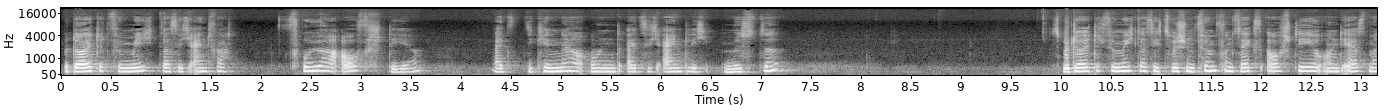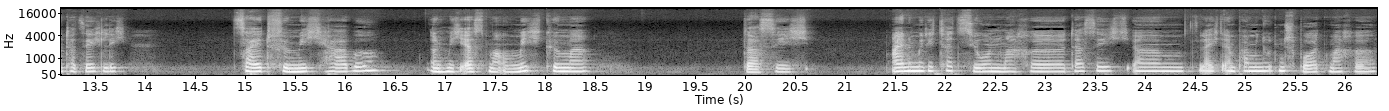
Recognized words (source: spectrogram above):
bedeutet für mich, dass ich einfach früher aufstehe als die Kinder und als ich eigentlich müsste. Es bedeutet für mich, dass ich zwischen fünf und sechs aufstehe und erstmal tatsächlich Zeit für mich habe und mich erstmal um mich kümmere, dass ich eine Meditation mache, dass ich ähm, vielleicht ein paar Minuten Sport mache.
